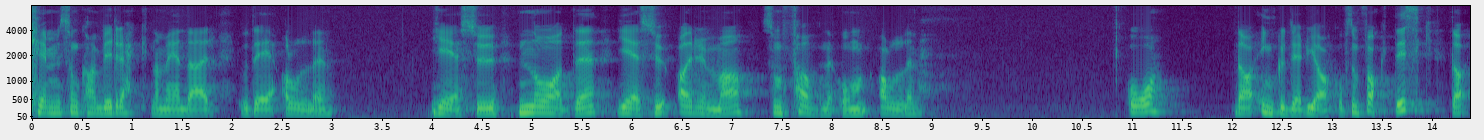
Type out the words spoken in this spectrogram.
Hvem som kan bli regna med der? Jo, det er alle. Jesu nåde, Jesu armer, som favner om alle. Og da inkludert Jakob, som faktisk da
